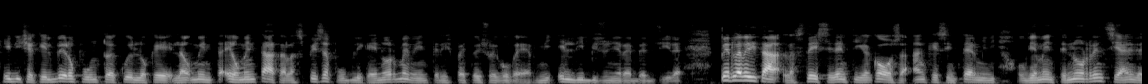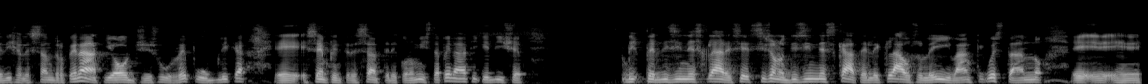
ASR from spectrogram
e dice che il vero punto è quello che è aumentata la spesa pubblica enormemente rispetto ai suoi governi e lì bisognerebbe agire. Per la verità la stessa identica cosa, anche se in termini ovviamente non renziani, la dice Alessandro Penati oggi su Repubblica, è sempre interessante l'economista Penati che dice per disinnescare, si, sono disinnescate le clausole IVA anche quest'anno eh,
